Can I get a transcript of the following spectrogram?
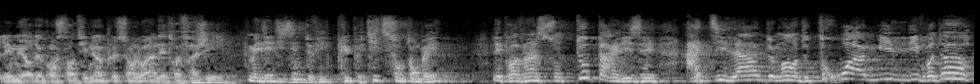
Les murs de Constantinople sont loin d'être fragiles. Mais des dizaines de villes plus petites sont tombées. Les provinces sont toutes paralysées. Attila demande 3000 livres d'or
